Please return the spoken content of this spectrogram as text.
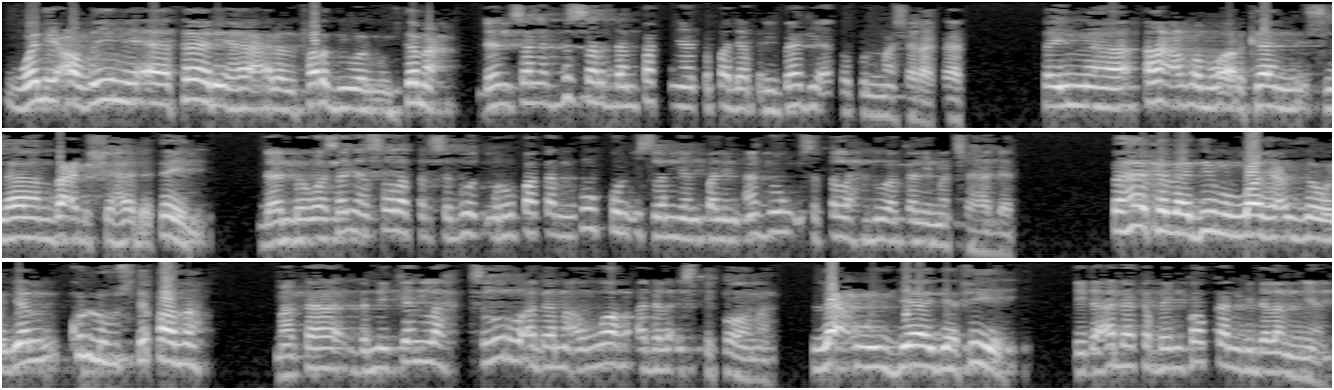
ولعظيم آثارها على الفرد والمجتمع dan sangat besar dampaknya kepada pribadi ataupun masyarakat. فإنها أعظم أركان الإسلام بعد الشهادتين Dan bahwasanya solat tersebut merupakan rukun Islam yang paling agung setelah dua kalimat syahadat. فهكذا دين الله عز وجل كله استقامة Maka demikianlah seluruh agama Allah adalah istiqomah. لا اعوجاج فيه Tidak ada kebengkokan di dalamnya.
